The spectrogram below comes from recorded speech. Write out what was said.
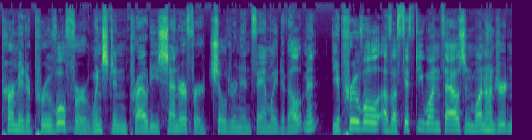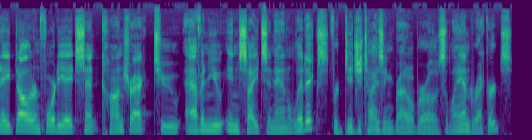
permit approval for Winston Prouty Center for Children and Family Development, the approval of a $51,108.48 contract to Avenue Insights and Analytics for digitizing Brattleboro's land records,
